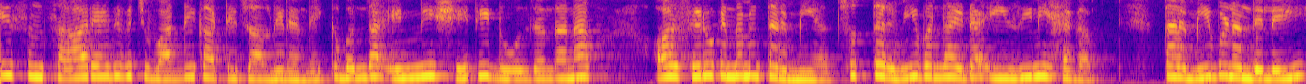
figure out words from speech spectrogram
ਇਹ ਸੰਸਾਰ ਹੈ ਇਹਦੇ ਵਿੱਚ ਵਾਧੇ ਘਾਟੇ ਚੱਲਦੇ ਰਹਿੰਦੇ। ਇੱਕ ਬੰਦਾ ਇੰਨੀ ਛੇਤੀ ਡੋਲ ਜਾਂਦਾ ਨਾ ਔਰ ਫਿਰ ਉਹ ਕਹਿੰਦਾ ਮੈਂ ਧਰਮੀ ਆ ਸੋ ਧਰਮੀ ਬਣਨਾ ਐਡਾ ਈਜ਼ੀ ਨਹੀਂ ਹੈਗਾ। ਧਰਮੀ ਬਣਨ ਦੇ ਲਈ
